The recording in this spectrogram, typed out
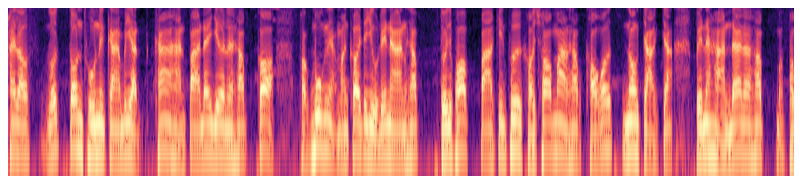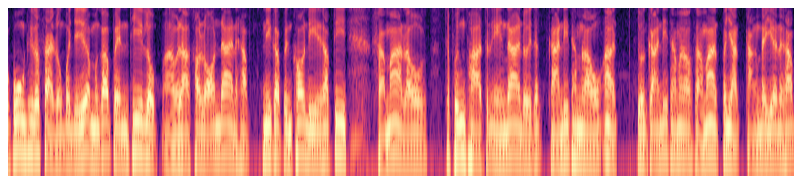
ให้เราลดต้นทุนในการประหยัดค่าอาหารปลาได้เยอะเลยครับ ก็ผักบุ้งเนี่ยมันก็จะอยู่ได้นานครับโดยเฉพาะปลากินพืชเขาชอบมากครับ เขาก็นอกจากจะเป็นอาหารได้แล้วครับ ผักบุ้งที่เราใส่ลงไปเยอะๆมันก็เป็นที่หลบเวลาเขาร้อนได้นะครับ นี่ก็เป็นข้อดีนะครับที่สามารถเราจะพึ่งพาตนเองได้ โดยการที่ทำเราอ ดยการที่ทำให้เราสามารถประหยัดตังค์ได้เยอะนะครับ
